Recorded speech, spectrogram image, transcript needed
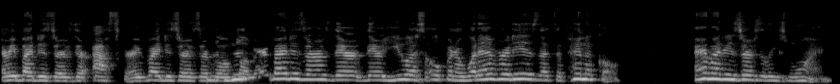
Everybody deserves their Oscar. Everybody deserves their Gold mm-hmm. Globe. Everybody deserves their their U.S. Open or whatever it is that's a pinnacle. Everybody deserves at least one.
